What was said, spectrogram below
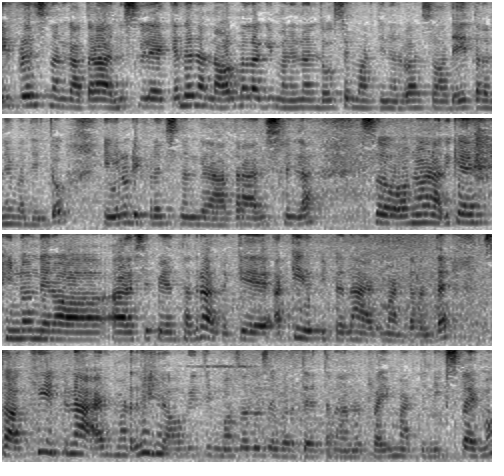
ಡಿಫ್ರೆನ್ಸ್ ನನಗೆ ಆ ಥರ ಅನ್ನಿಸ್ಲಿಲ್ಲ. ಯಾಕೆಂದರೆ ನಾನು ನಾರ್ಮಲ್ ಆಗಿ ಮನೆಯಲ್ಲಿ ದೋಸೆ ಮಾಡ್ತೀನಲ್ವಾ? ಸೊ ಅದೇ ತರನೇ ಬಂದಿತ್ತು. ಏನು ಡಿಫ್ರೆನ್ಸ್ ನನಗೆ ಆ ಥರ ಅನ್ನಿಸ್ಲಿಲ್ಲ. ಸೊ ನೋಡೋಣ. ಅದಕ್ಕೆ ಇನ್ನೊಂದೇನೋ ರೆಸಿಪಿ ಅಂತಂದರೆ ಅದಕ್ಕೆ ಅಕ್ಕಿ ಹಿಟ್ಟನ್ನ ಆ್ಯಡ್ ಮಾಡ್ತಾರಂತೆ. ಸೊ ಅಕ್ಕಿ ಹಿಟ್ಟನ್ನ ಆ್ಯಡ್ ಮಾಡಿದ್ರೆ ಯಾವ ರೀತಿ ಮಸಾಲೆ ದೋಸೆ ಬರುತ್ತೆ ಅಂತ ನಾನು ಟ್ರೈ ಮಾಡ್ತೀನಿ ನೆಕ್ಸ್ಟ್ ಟೈಮು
